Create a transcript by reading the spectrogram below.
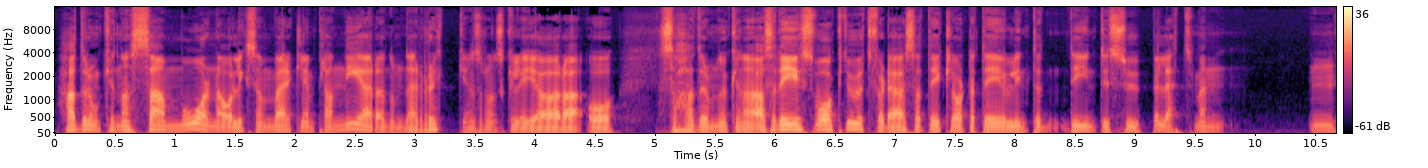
hade de kunnat samordna och liksom verkligen planera de där rycken som de skulle göra och så hade de nog kunnat, alltså det är ju svagt ut för där, så att det är klart att det är ju inte, det är inte superlätt men... Mm,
